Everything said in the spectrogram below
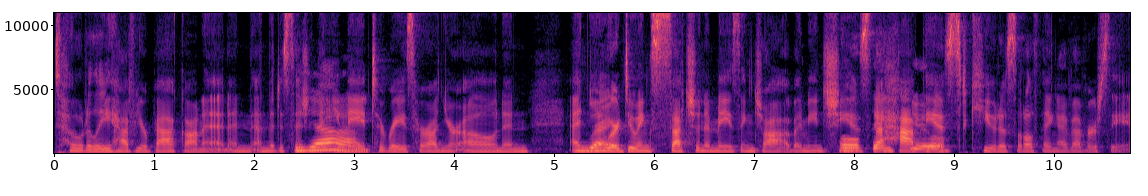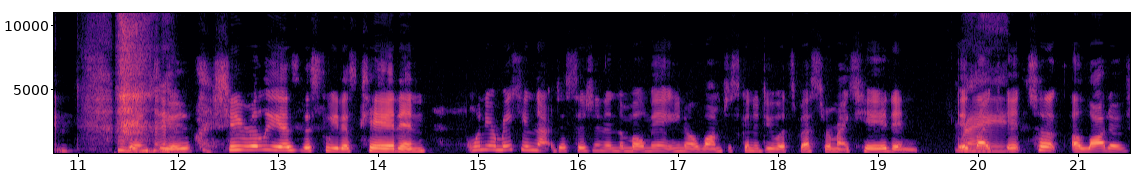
totally have your back on it and and the decision yeah. that you made to raise her on your own and and right. you are doing such an amazing job. I mean, she oh, is the happiest, you. cutest little thing I've ever seen. Thank you. She really is the sweetest kid and when you're making that decision in the moment, you know, well, I'm just going to do what's best for my kid and it right. like it took a lot of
